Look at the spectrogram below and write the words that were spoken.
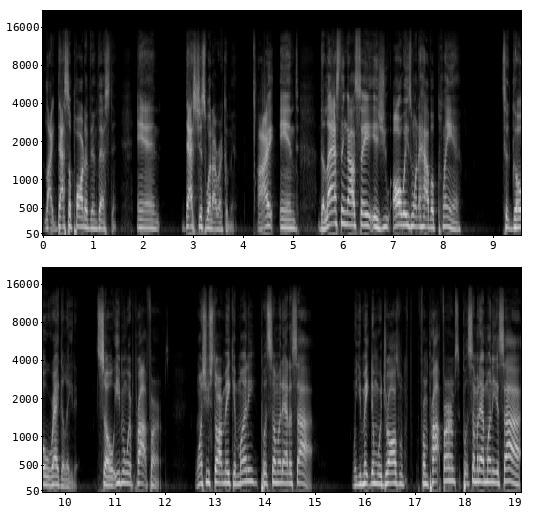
like that's a part of investing. And that's just what I recommend. All right. And the last thing I'll say is you always want to have a plan to go regulate it. So even with prop firms, once you start making money, put some of that aside. When you make them withdrawals from prop firms, put some of that money aside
